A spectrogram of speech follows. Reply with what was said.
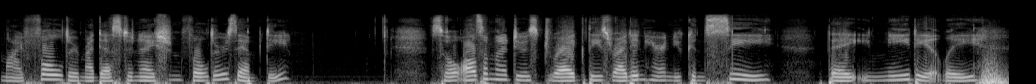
my folder, my destination folder is empty. So all I'm going to do is drag these right in here and you can see they immediately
